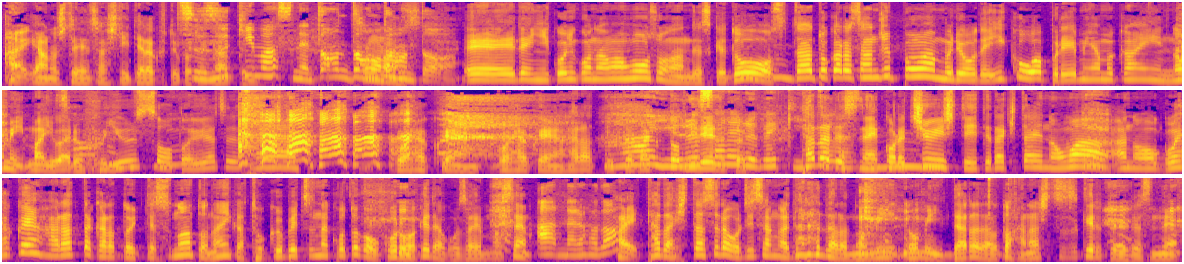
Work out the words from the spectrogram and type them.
はい、あの出演させていただくということになって続きますね。どんどんどんと。えーでニコニコ生放送なんですけど、スタートから30分は無料で以降はプレミアム会員のみ、まあ、いわゆる富裕層というやつですね。500円500円払っていただくと見れるとべき人ただですねこれ注意していただきたいのは、ええ。あの500円払ったからといってその後何か特別なことが起こるわけではございません。あなるほど、はい、ただひたすらおじさんがだらだら飲み 飲みだらだらと話し続けるというですね。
